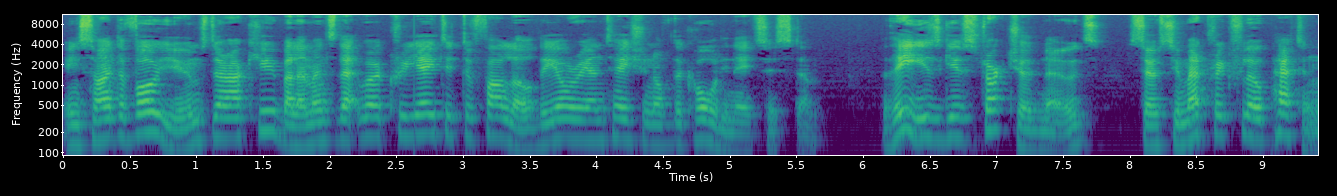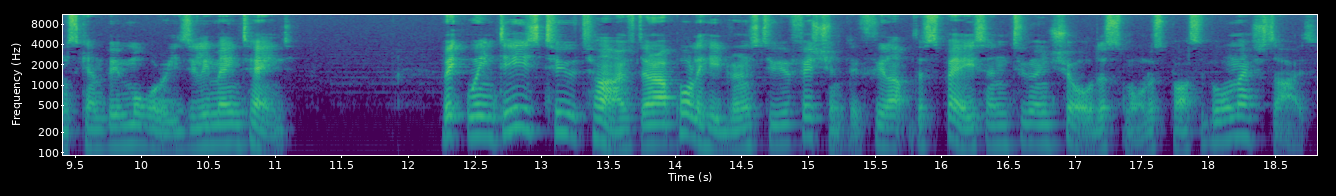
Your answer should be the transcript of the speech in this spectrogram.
Inside the volumes there are cube elements that were created to follow the orientation of the coordinate system. These give structured nodes, so symmetric flow patterns can be more easily maintained. Between these two types there are polyhedrons to efficiently fill up the space and to ensure the smallest possible mesh size.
